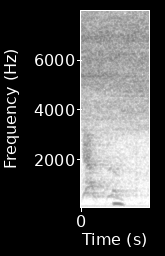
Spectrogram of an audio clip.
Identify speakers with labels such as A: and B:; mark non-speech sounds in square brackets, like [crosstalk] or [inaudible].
A: Yes. [laughs]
